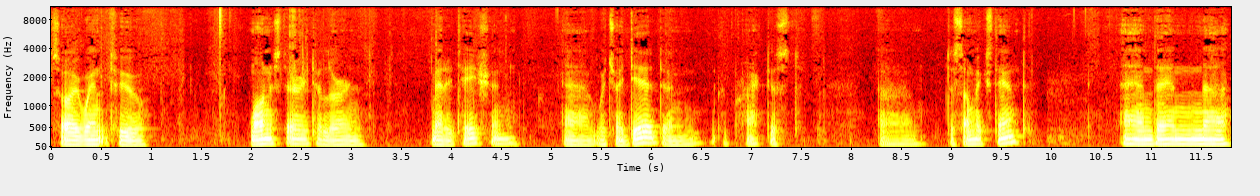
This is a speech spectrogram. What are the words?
so I went to monastery to learn meditation, uh, which I did and practiced uh, to some extent. And then uh,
